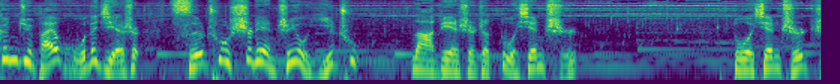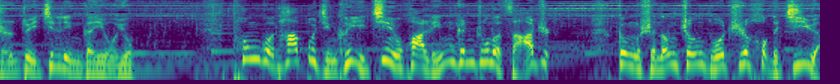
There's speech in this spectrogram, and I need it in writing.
根据白虎的解释，此处试炼只有一处，那便是这堕仙池。堕仙池只对金灵根有用，通过它不仅可以净化灵根中的杂质，更是能争夺之后的机缘。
